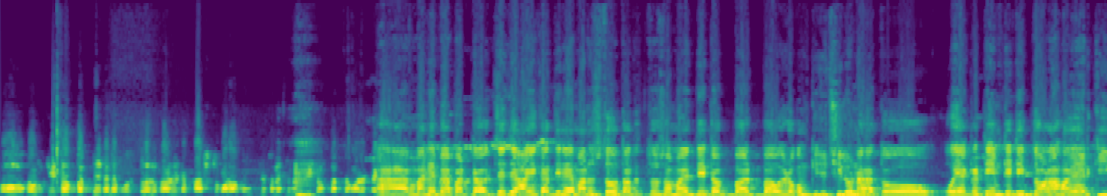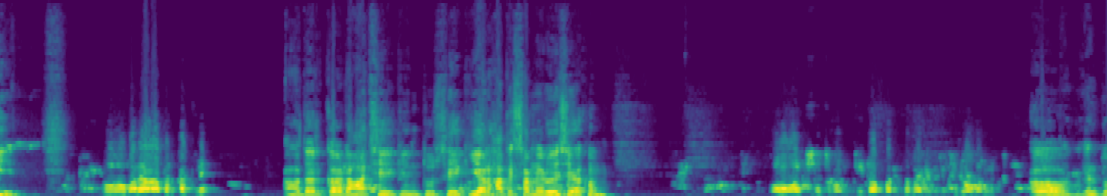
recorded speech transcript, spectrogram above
ও কারণ ডেট ডেট অফ বার্থ এখানে বলতে হবে কারণ এটা কাস্টমার অথেন্টিকেশনের জন্য ডেট অফ বার্থ আমাদের হ্যাঁ মানে ব্যাপারটা হচ্ছে যে আগেকার দিনের মানুষ তো তাদের তো সময় ডেট অফ বার্থ বা ওই রকম কিছু ছিল না তো ওই একটা টেমটেটিভ ধরা হয় আর কি। ও মানে আধার কার্ড নেই? আধার কার্ড আছে কিন্তু সে কি আর হাতের সামনে রয়েছে এখন? ও আচ্ছা কারণ ডেট অফ বার্থ তো ম্যান্ডেটরি ছিল আমাদের। ও, কিন্তু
